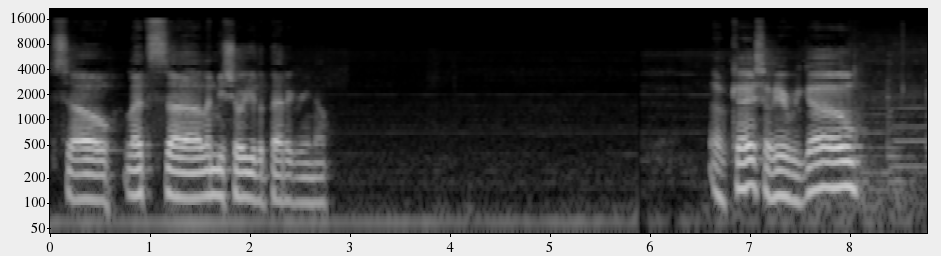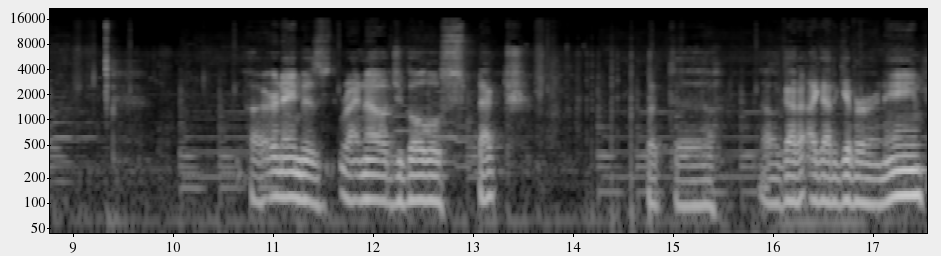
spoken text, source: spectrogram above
So let's uh, let me show you the pedigree now. Okay, so here we go. Uh, her name is right now Gigolo Spectre, but uh, I gotta I gotta give her a name,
